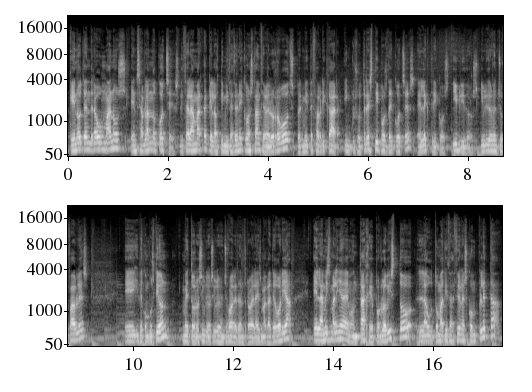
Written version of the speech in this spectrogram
que no tendrá humanos ensablando coches. Dice la marca que la optimización y constancia de los robots permite fabricar incluso tres tipos de coches eléctricos, híbridos, híbridos enchufables eh, y de combustión, meto los híbridos híbridos enchufables dentro de la misma categoría, en la misma línea de montaje. Por lo visto, la automatización es completa,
